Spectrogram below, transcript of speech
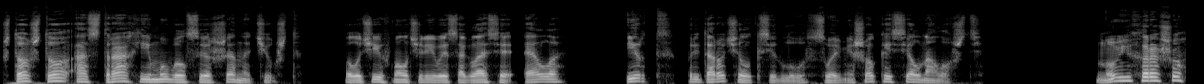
Что-что, а страх ему был совершенно чужд. Получив молчаливое согласие Элла, Ирд приторочил к седлу свой мешок и сел на лошадь. — Ну и хорошо,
